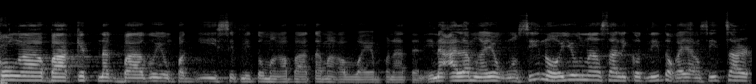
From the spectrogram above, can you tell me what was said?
kung ah, bakit nagbago yung pag-iisip nitong mga bata, mga kababayan po natin. Inaalam ngayon kung sino yung nasa likod nito. Kaya ang CITSAR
